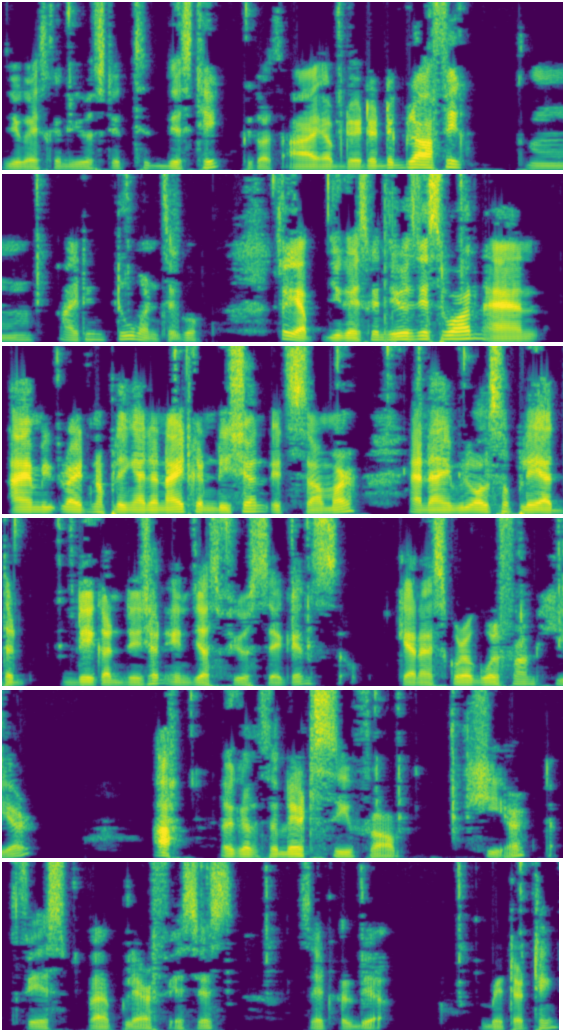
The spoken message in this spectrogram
you guys can use it this thing because i updated the graphic um, i think two months ago. So yeah you guys can use this one and I am right now playing at a night condition. It's summer and I will also play at the day condition in just few seconds. So can I score a goal from here? Ah okay so let's see from here. The face uh, player faces. So it will be a better thing.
